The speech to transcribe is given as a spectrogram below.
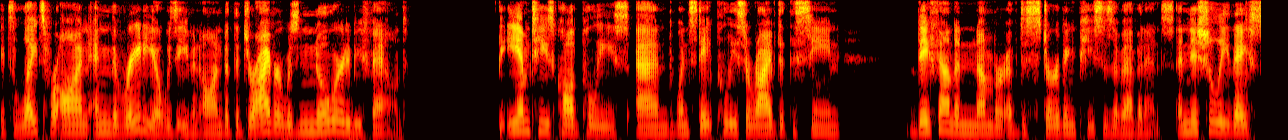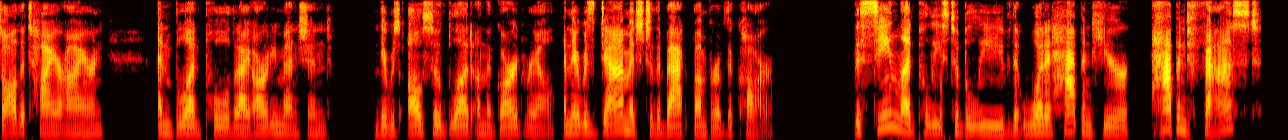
Its lights were on and the radio was even on, but the driver was nowhere to be found. The EMTs called police, and when state police arrived at the scene, they found a number of disturbing pieces of evidence. Initially, they saw the tire iron and blood pool that I already mentioned. There was also blood on the guardrail, and there was damage to the back bumper of the car. The scene led police to believe that what had happened here happened fast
